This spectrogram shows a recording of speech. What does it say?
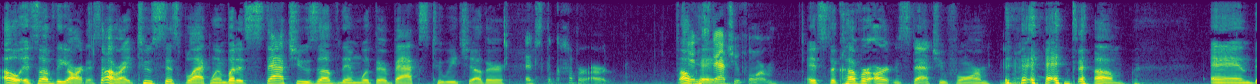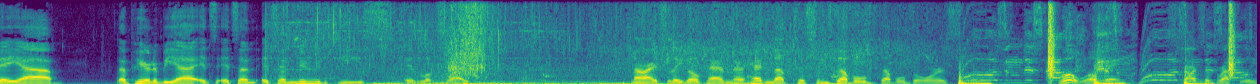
Oh, it's of the artist. All right, two cis black women, but it's statues of them with their backs to each other. It's the cover art Okay, in statue form. it's the cover art in statue form, and um, and they uh appear to be uh it's it's a it's a nude piece. It looks like. All right, so they go past and they're heading up to some double double doors. Whoa, okay. Starts abruptly.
